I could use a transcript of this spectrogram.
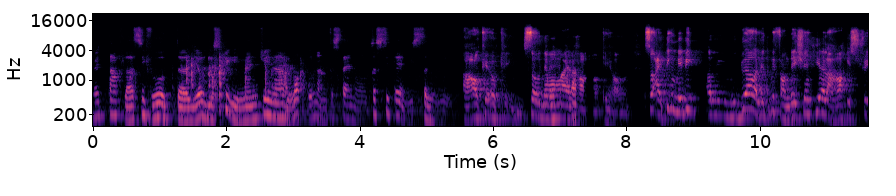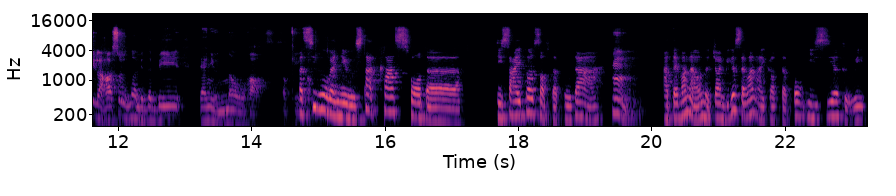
Very tough, lah, Sifu. The, you, you speak in Mandarin, uh, a lot don't understand. Oh. Just sit there and listen only. Ah, okay, okay. So never mind. lah. Okay, so I think maybe uh, we, we build a little bit foundation here, lah, history, lah, so you know a little bit, then you know. How okay. But Sifu, when you start class for the disciples of the Buddha, mm. uh, that one I want to join because that one I got the book easier to read.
